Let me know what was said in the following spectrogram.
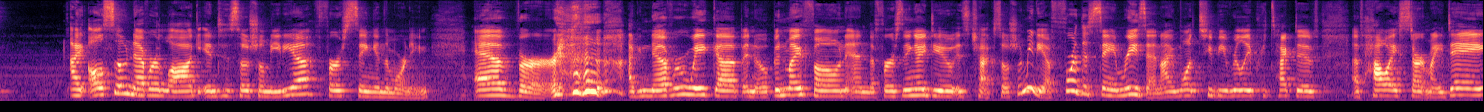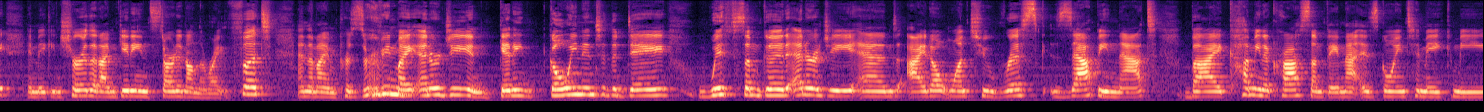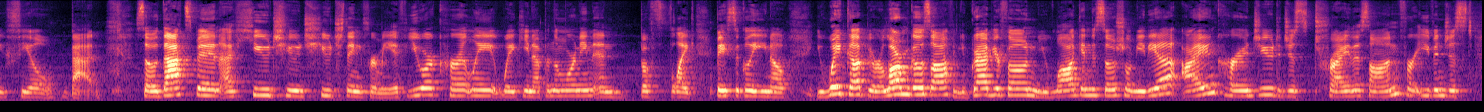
I also never log into social media first thing in the morning ever. I never wake up and open my phone, and the first thing I do is check social media for the same reason. I want to be really protective of how I start my day and making sure that I'm getting started on the right foot and that I'm preserving my energy and getting going into the day with some good energy and I don't want to risk zapping that by coming across something that is going to make me feel bad. So that's been a huge huge huge thing for me. If you are currently waking up in the morning and bef- like basically, you know, you wake up, your alarm goes off and you grab your phone you log into social media, I encourage you to just try this on for even just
